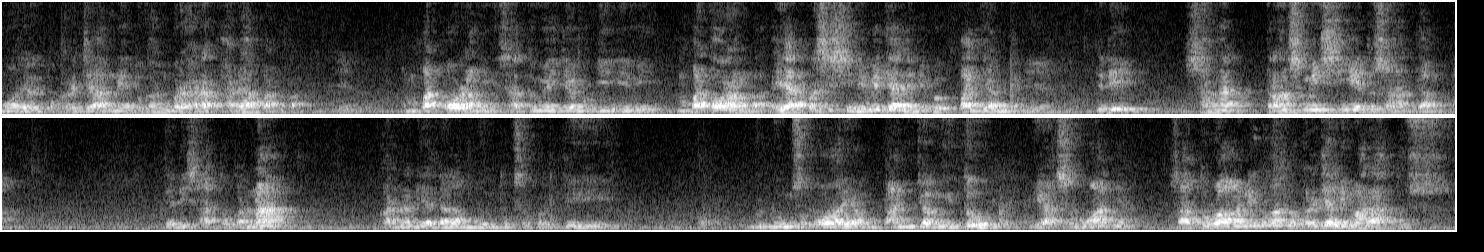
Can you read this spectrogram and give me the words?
model pekerjaannya itu kan berhadap-hadapan pak Iya. empat orang ini satu meja begini ini empat orang pak iya persis ini mejanya ini panjangnya Iya. jadi sangat transmisinya itu sangat gampang. Jadi satu kena karena dia dalam bentuk seperti gedung sekolah yang panjang itu, ya semuanya. Satu ruangan itu kan bekerja 500.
